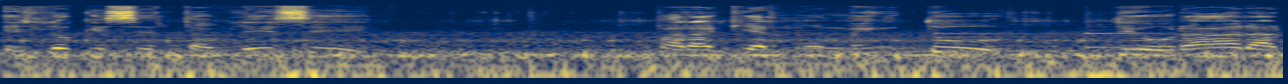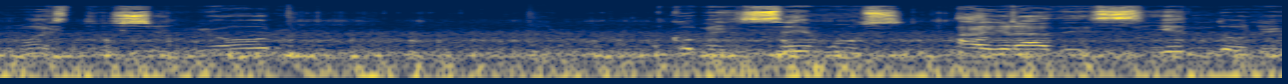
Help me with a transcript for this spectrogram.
es lo que se establece para que al momento de orar a nuestro Señor comencemos agradeciéndole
